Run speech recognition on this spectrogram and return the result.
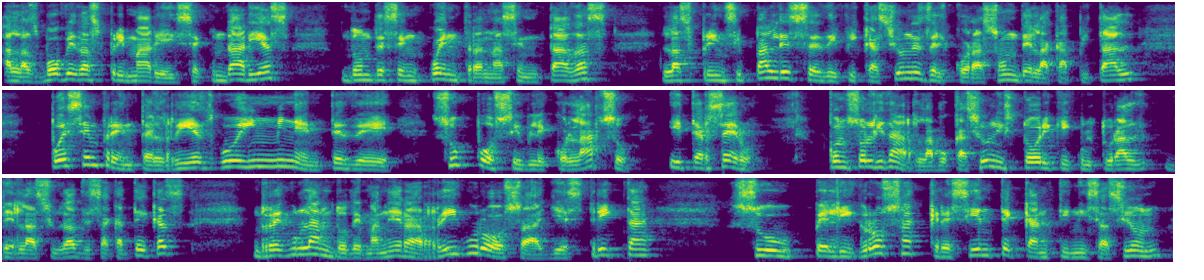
a las bóvedas primarias y secundarias donde se encuentran asentadas las principales edificaciones del corazón de la capital, pues se enfrenta el riesgo inminente de su posible colapso. Y tercero, consolidar la vocación histórica y cultural de la ciudad de Zacatecas, regulando de manera rigurosa y estricta su peligrosa creciente cantinización,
